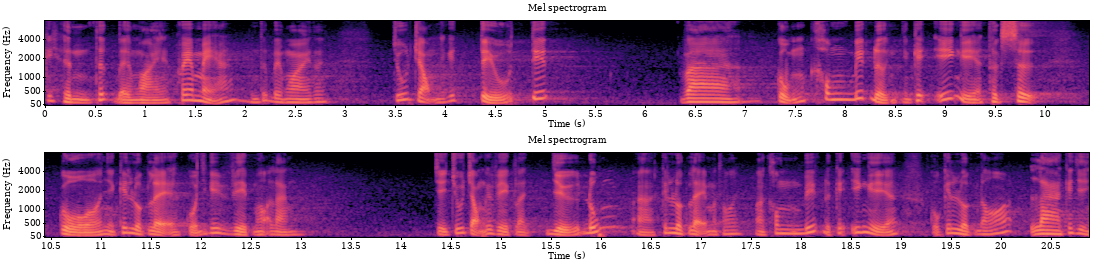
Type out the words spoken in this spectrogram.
cái hình thức bề ngoài khoe mẽ hình thức bề ngoài thôi. Chú trọng những cái tiểu tiết và cũng không biết được những cái ý nghĩa thực sự của những cái luật lệ của những cái việc mà họ làm. Chỉ chú trọng cái việc là giữ đúng à, cái luật lệ mà thôi mà không biết được cái ý nghĩa của cái luật đó là cái gì.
